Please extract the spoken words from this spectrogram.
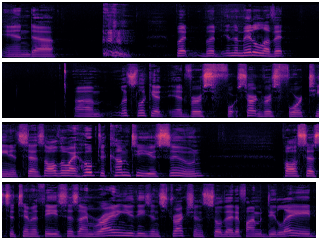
And, uh, but, but in the middle of it, um, let's look at, at verse, four, start in verse 14. It says, Although I hope to come to you soon, Paul says to Timothy, he says, I'm writing you these instructions so that if I'm delayed,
